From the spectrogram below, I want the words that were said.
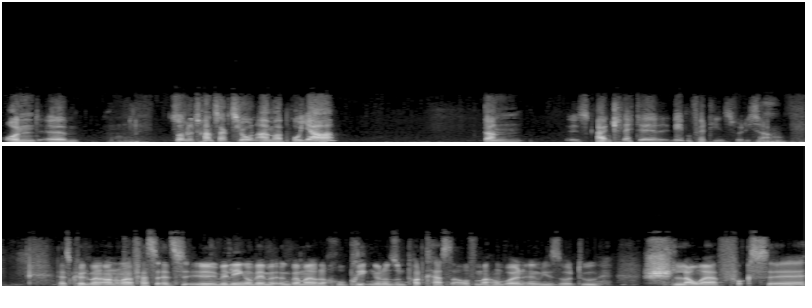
und ähm, so eine Transaktion einmal pro Jahr, dann ist kein schlechter Nebenverdienst, würde ich sagen. Das könnte man auch nochmal fast als äh, überlegen, und wenn wir irgendwann mal noch Rubriken in unserem Podcast aufmachen wollen, irgendwie so, du schlauer Fuchs. Äh,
